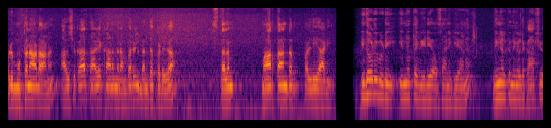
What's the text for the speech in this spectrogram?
ഒരു മുട്ടനാടാണ്. ആവശ്യക്കാർ താഴെ കാണുന്ന നമ്പറിൽ ബന്ധപ്പെടുക. സ്ഥലം മാർത്താണ്ഡം പള്ളിയാടി. ഇതോടുകൂടി ഇന്നത്തെ വീഡിയോ അവസാനിക്കുകയാണ്. നിങ്ങൾക്ക് നിങ്ങളുടെ കാർഷിക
